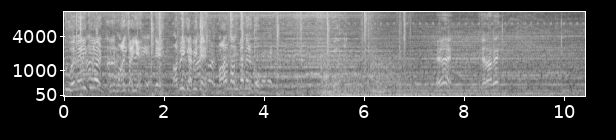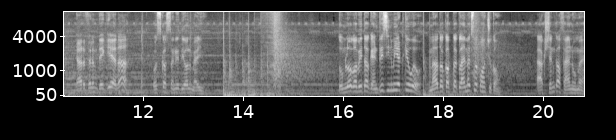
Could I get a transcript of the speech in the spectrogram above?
तू है मेरी किरण मुझे माल चाहिए दे अभी के अभी दे माल माँगता मेरे को। इधर आ रे। यार फ़िल्म देखी है ना? उसका सनी देओल मैं ही हूँ। तुम लोग अभी तक एंट्री सीन में अटके हुए हो। मैं तो कब का क्लाइमैक्स में पहुँच चुका हूँ। एक्शन का फ़ैन हूँ मैं।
